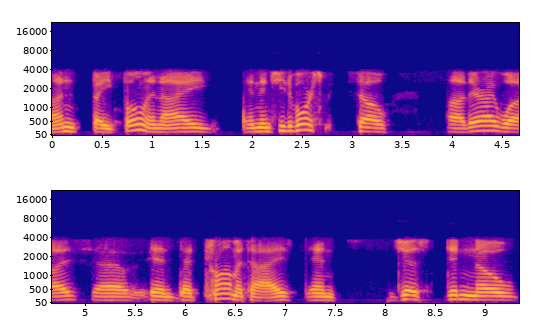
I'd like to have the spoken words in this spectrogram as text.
unfaithful, and I, and then she divorced me. So uh, there I was, uh, and uh, traumatized, and just didn't know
